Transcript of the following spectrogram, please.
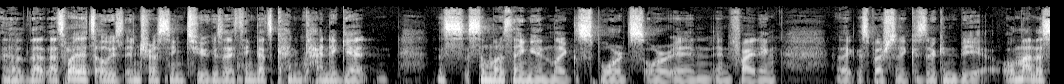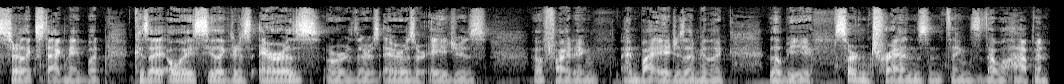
Uh, that, that's why that's always interesting too, because I think that's can kind of get this similar thing in like sports or in in fighting, like especially because there can be well not necessarily like stagnate, but because I always see like there's eras or there's eras or ages of fighting, and by ages I mean like there'll be certain trends and things that will happen,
